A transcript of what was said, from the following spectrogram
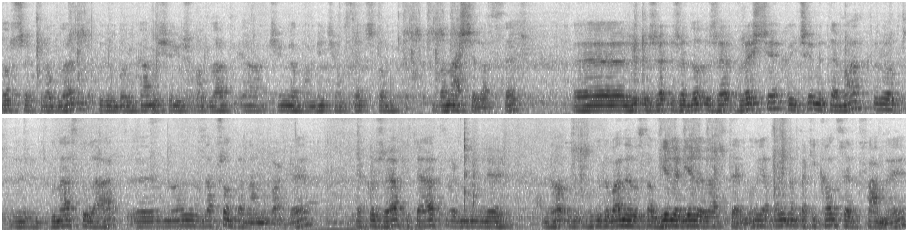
dostrzegł problem, z którym borykamy się już od lat. Ja sięgam pamięcią wstecz, to 12 lat wstecz. E, że, że, do, że wreszcie kończymy temat, który od e, 12 lat e, no, zaprząta nam uwagę, jako że amfiteatr e, no, zbudowany został wiele, wiele lat temu. Ja pamiętam taki koncert Famy,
